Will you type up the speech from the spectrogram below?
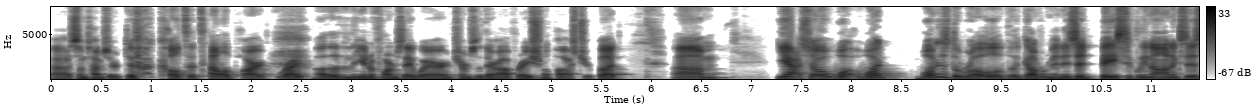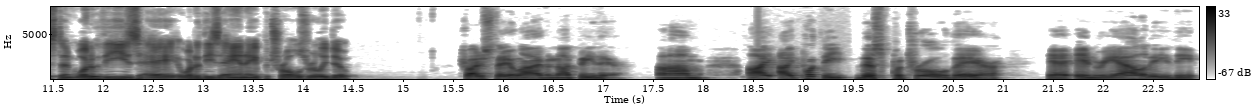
Uh, sometimes they're difficult to tell apart, right? Other than the uniforms they wear in terms of their operational posture, but um, yeah. So what what what is the role of the government? Is it basically non-existent? What do these a what do these ANA patrols really do? Try to stay alive and not be there. Um, I, I put the this patrol there. In reality, the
